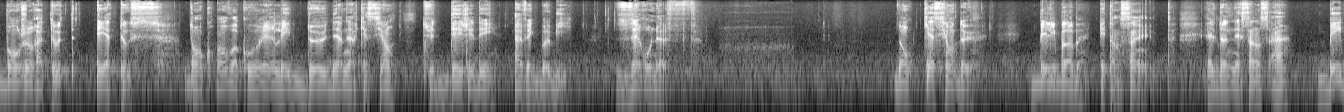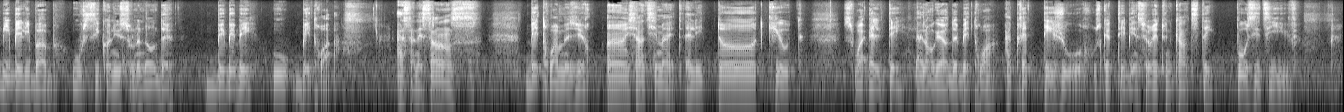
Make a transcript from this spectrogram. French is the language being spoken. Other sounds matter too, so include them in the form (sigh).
Bonjour à toutes et à tous. Donc, on va couvrir les deux dernières questions du DGD avec Bobby 09. Donc, question 2. Billy Bob est enceinte. Elle donne naissance à Baby Billy Bob, aussi connu sous le nom de BBB ou B3. À sa naissance, B3 mesure 1 cm. Elle est toute cute. Soit LT, la longueur de B3, après T jours, où ce que T, bien sûr, est une quantité positive.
